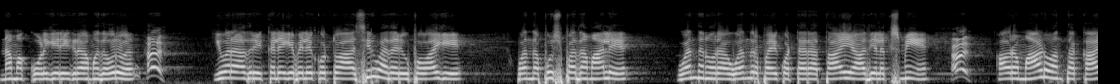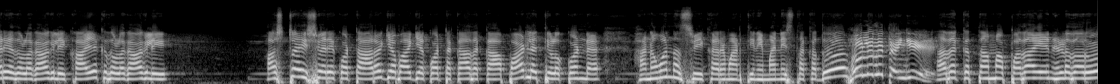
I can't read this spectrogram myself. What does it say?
ನಮ್ಮ ಕೋಳಗೇರಿ ಗ್ರಾಮದವರು ಇವರಾದರೂ ಈ ಕಲೆಗೆ ಬೆಲೆ ಕೊಟ್ಟು ಆಶೀರ್ವಾದ ರೂಪವಾಗಿ ಒಂದು ಪುಷ್ಪದ ಮಾಲೆ ಒಂದು ನೂರ ಒಂದು ರೂಪಾಯಿ ಕೊಟ್ಟಾರ ತಾಯಿ ಆದಿಲಕ್ಷ್ಮಿ ಅವರು ಮಾಡುವಂಥ ಕಾರ್ಯದೊಳಗಾಗಲಿ ಕಾಯಕದೊಳಗಾಗಲಿ ಅಷ್ಟ ಐಶ್ವರ್ಯ ಕೊಟ್ಟ ಆರೋಗ್ಯ ಭಾಗ್ಯ ಕೊಟ್ಟ ಕಾದ ಕಾಪಾಡ್ಲೆ ತಿಳ್ಕೊಂಡ ಹಣವನ್ನ ಸ್ವೀಕಾರ ಮಾಡ್ತೀನಿ ಮನಿಸ್ತಕ್ಕದು ಹೊಲಗ ತಂಗಿ. ಅದಕ್ಕೆ ತಮ್ಮ ಪದ ಏನು ಹಿಡಿದಾರು?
